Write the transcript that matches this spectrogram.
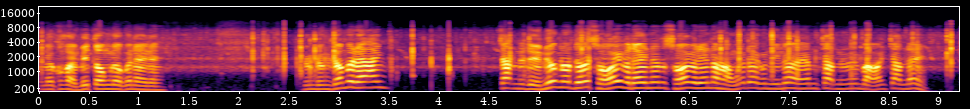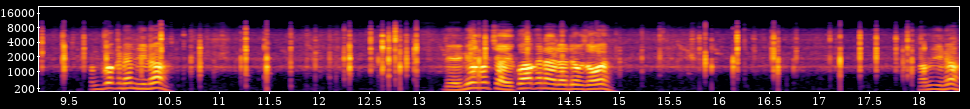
Cái này không phải bê tông đâu, cái này này. Đừng đừng dẫm vào đây anh. Chặn để nước nó đỡ sói vào đây, Nó sói vào đây, nó hỏng hết đây. Còn gì nữa, em chặn, em bảo anh chặn đây. Còn bước cái em gì nữa? Để nước nó chảy qua cái này là được rồi. Làm gì nữa?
